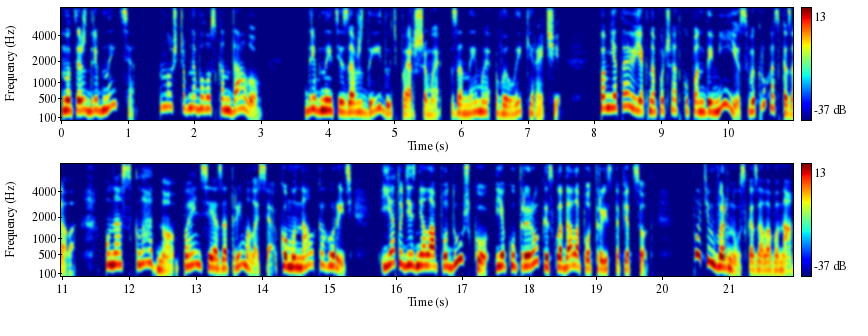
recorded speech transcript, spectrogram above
Ну, це ж дрібниця. Ну, щоб не було скандалу. Дрібниці завжди йдуть першими, за ними великі речі. Пам'ятаю, як на початку пандемії свекруха сказала: у нас складно, пенсія затрималася, комуналка горить. Я тоді зняла подушку, яку три роки складала по 300-500. Потім верну, сказала вона,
